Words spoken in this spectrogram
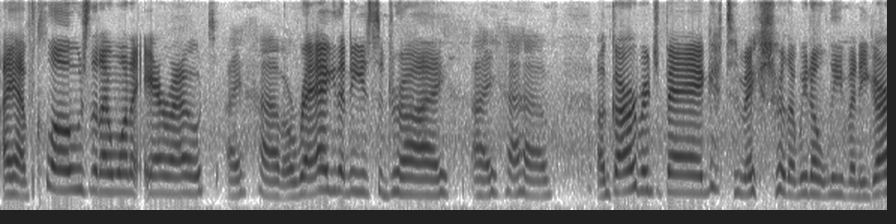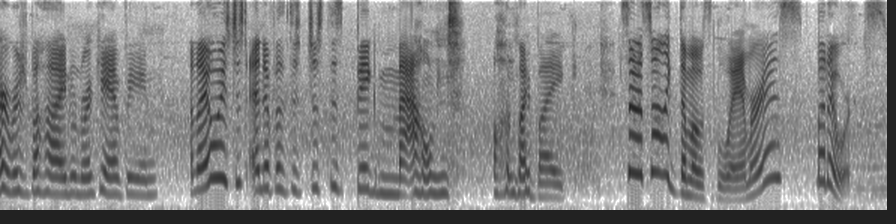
I have clothes that I want to air out. I have a rag that needs to dry. I have a garbage bag to make sure that we don't leave any garbage behind when we're camping. And I always just end up with just this big mound on my bike. So it's not like the most glamorous, but it works.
